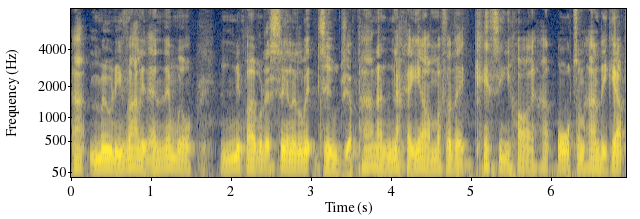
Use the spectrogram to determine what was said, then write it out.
at Moonee Valley then. Then we'll nip over to see a little bit to Japan and Nakayama for the Keisei Hai Autumn Handicap.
